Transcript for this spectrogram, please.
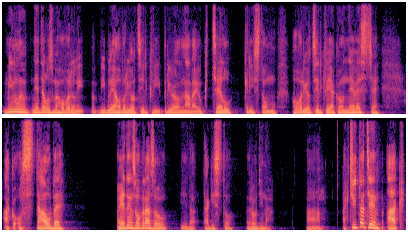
minulú nedelu sme hovorili, Biblia hovorí o cirkvi, prirovnávajú k telu Kristomu. Hovorí o cirkvi ako o neveste, ako o stavbe. A jeden z obrazov je takisto rodina. A ak čítate, ak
